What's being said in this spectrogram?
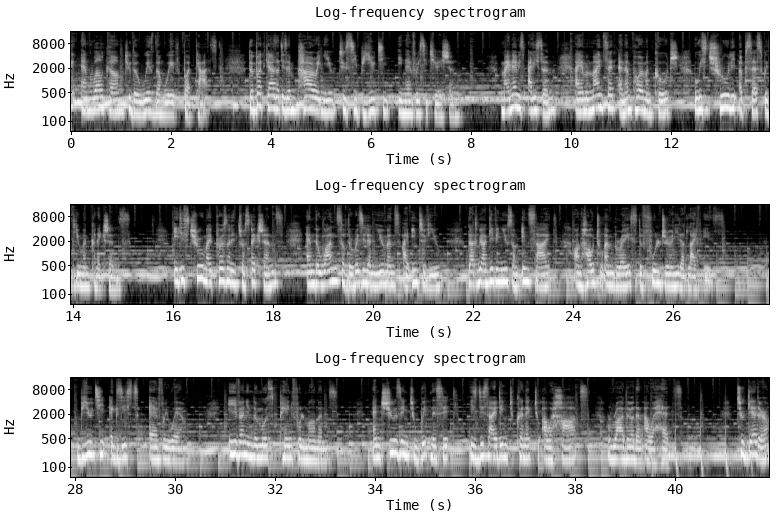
And welcome to the Wisdom With podcast, the podcast that is empowering you to see beauty in every situation. My name is Alison. I am a mindset and empowerment coach who is truly obsessed with human connections. It is through my personal introspections and the ones of the resilient humans I interview that we are giving you some insight on how to embrace the full journey that life is. Beauty exists everywhere, even in the most painful moments. And choosing to witness it is deciding to connect to our hearts rather than our heads. Together,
